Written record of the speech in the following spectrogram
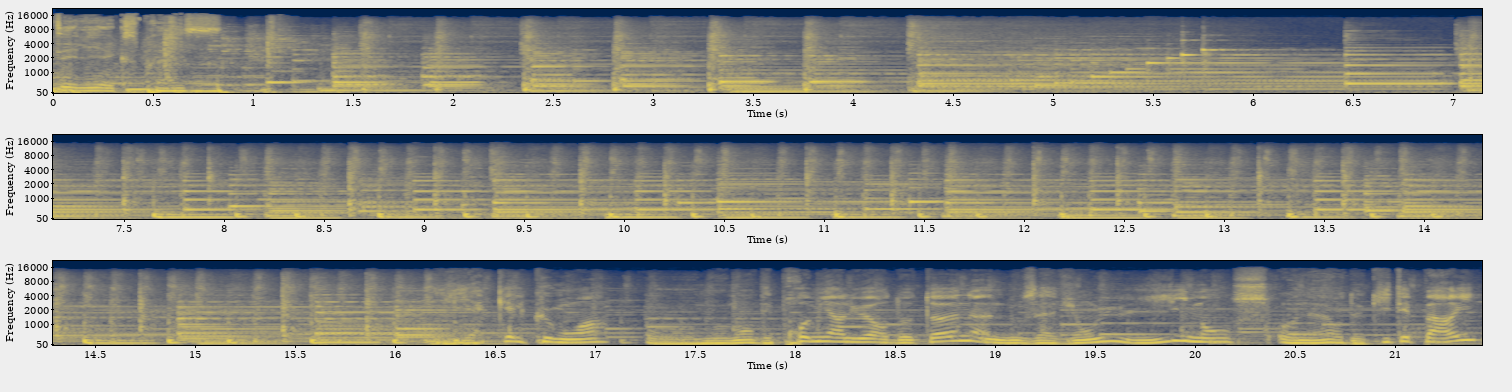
Daily Express. Il y a quelques mois, au moment des premières lueurs d'automne, nous avions eu l'immense honneur de quitter Paris,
